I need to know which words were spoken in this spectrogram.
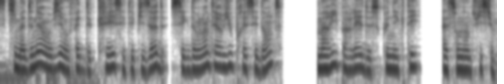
Ce qui m'a donné envie en fait de créer cet épisode, c'est que dans l'interview précédente, Marie parlait de se connecter à son intuition.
